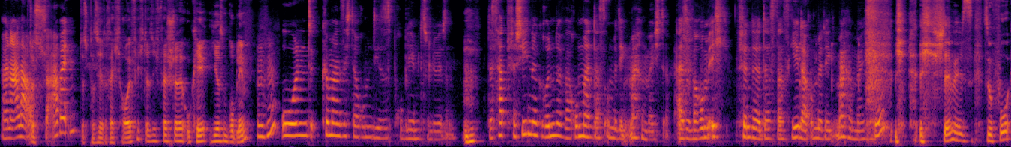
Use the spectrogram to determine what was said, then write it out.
hören alle auf das, zu arbeiten. Das passiert recht häufig, dass ich feststelle, okay, hier ist ein Problem. Mhm. Und kümmern sich darum, dieses Problem zu lösen. Mhm. Das hat verschiedene Gründe, warum man das unbedingt machen möchte. Also warum ich finde, dass das jeder unbedingt machen möchte. Ich, ich stelle mir jetzt so vor,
